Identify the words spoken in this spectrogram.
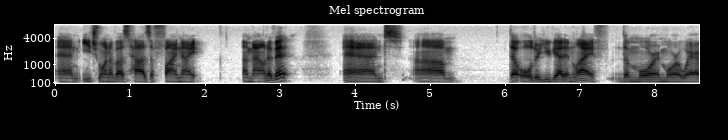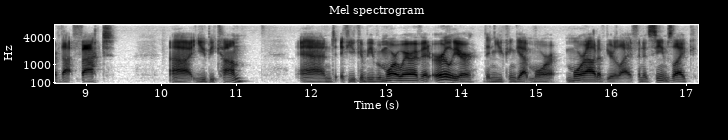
And each one of us has a finite amount of it. And um, the older you get in life, the more and more aware of that fact uh, you become. And if you can be more aware of it earlier, then you can get more more out of your life. And it seems like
